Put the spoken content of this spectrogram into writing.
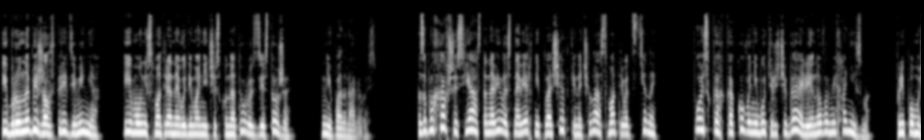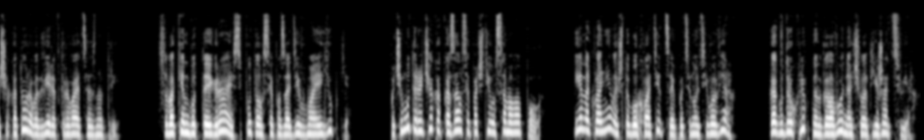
И Бруно бежал впереди меня. Ему, несмотря на его демоническую натуру, здесь тоже не понравилось. Запыхавшись, я остановилась на верхней площадке и начала осматривать стены в поисках какого-нибудь рычага или иного механизма, при помощи которого дверь открывается изнутри. Собакин, будто играясь, путался позади в моей юбке. Почему-то рычаг оказался почти у самого пола. Я наклонилась, чтобы ухватиться и потянуть его вверх, как вдруг люк над головой начал отъезжать вверх.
